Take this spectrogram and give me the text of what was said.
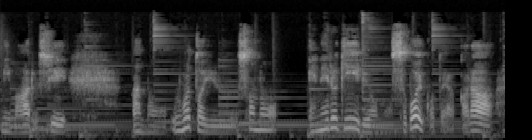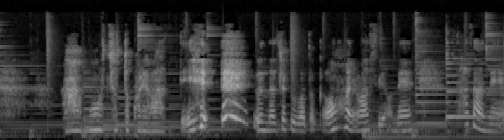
身もあるしあの産むというそのエネルギー量もすごいことやからああもうちょっとこれはって 産んだ直後とか思いますよね。ただね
